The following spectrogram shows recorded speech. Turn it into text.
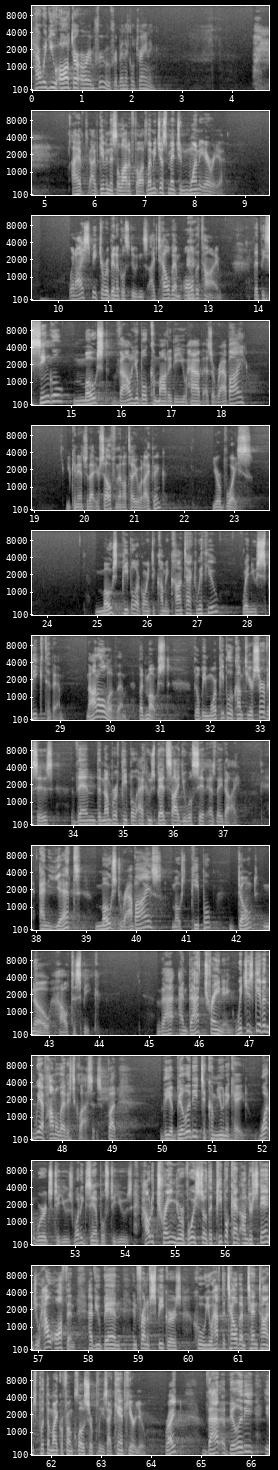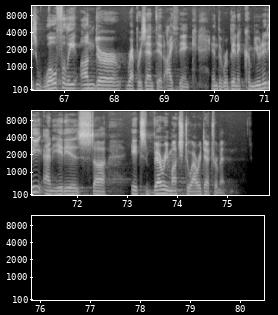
How would you alter or improve rabbinical training? I have, I've given this a lot of thought. Let me just mention one area. When I speak to rabbinical students, I tell them all the time that the single most valuable commodity you have as a rabbi, you can answer that yourself, and then I'll tell you what I think, your voice. Most people are going to come in contact with you when you speak to them. Not all of them, but most. There'll be more people who come to your services than the number of people at whose bedside you will sit as they die. And yet, most rabbis, most people, don't know how to speak. That, and that training, which is given, we have homiletics classes, but the ability to communicate what words to use, what examples to use, how to train your voice so that people can understand you. How often have you been in front of speakers who you have to tell them 10 times, put the microphone closer, please, I can't hear you, right? That ability is woefully underrepresented, I think, in the rabbinic community, and it is, uh, it's very much to our detriment.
